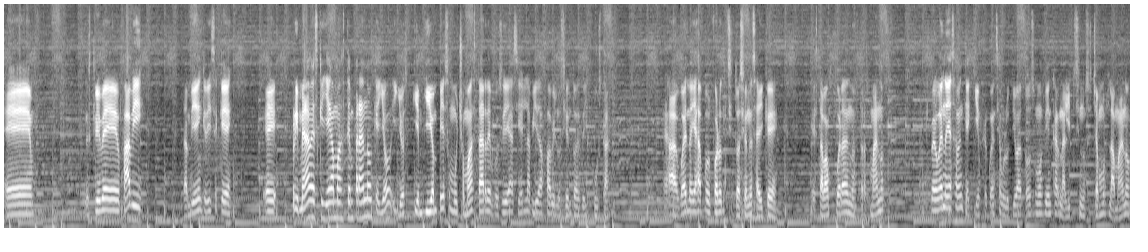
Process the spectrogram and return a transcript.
Eh, escribe Fabi también que dice que primera vez que llega más temprano que yo y yo, y, yo empiezo mucho más tarde, pues sí, así es la vida, Fabi, lo siento, es de injusta. Bueno, ya pues, fueron situaciones ahí que estaban fuera de nuestras manos. Pero bueno, ya saben que aquí en Frecuencia Evolutiva todos somos bien carnalitos y nos echamos la mano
